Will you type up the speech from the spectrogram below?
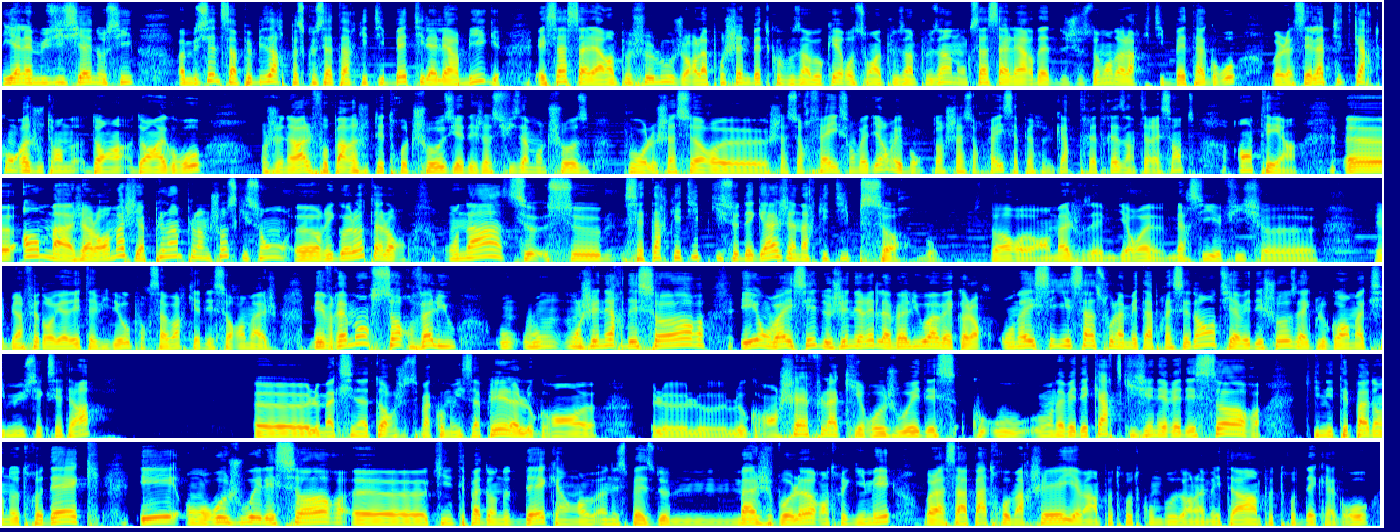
Il y a la musicienne aussi. La musicienne, c'est un peu bizarre parce que cet archétype bête, il a l'air big. Et ça, ça a l'air un peu chelou. Genre, la prochaine bête que vous invoquez reçoit un plus un plus un. Donc ça, ça a l'air d'être justement dans l'archétype bête aggro. Voilà, c'est la petite carte qu'on rajoute dans, dans aggro. En général, il faut pas rajouter trop de choses. Il y a déjà suffisamment de choses pour le chasseur, euh, chasseur face, on va dire. Mais bon, dans chasseur face, ça peut être une carte très très intéressante en T1. Euh, en mage, alors en mage, il y a plein plein de choses qui sont euh, rigolotes. Alors, on a ce, cet archétype qui se dégage, un archétype sort. Bon, sort en mage, vous allez me dire, ouais, merci Fiche, j'ai bien fait de regarder ta vidéo pour savoir qu'il y a des sorts en mage. Mais vraiment, sort value. Où on, génère des sorts et on va essayer de générer de la value avec. Alors, on a essayé ça sous la méta précédente. Il y avait des choses avec le grand Maximus, etc. Euh, le Maxinator, je sais pas comment il s'appelait, là, le grand, euh, le, grand chef là, qui rejouait des... Où on avait des cartes qui généraient des sorts qui n'étaient pas dans notre deck, et on rejouait les sorts euh, qui n'étaient pas dans notre deck, un, espèce de mage voleur, entre guillemets. Voilà, ça n'a pas trop marché, il y avait un peu trop de combos dans la méta, un peu trop de deck aggro.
